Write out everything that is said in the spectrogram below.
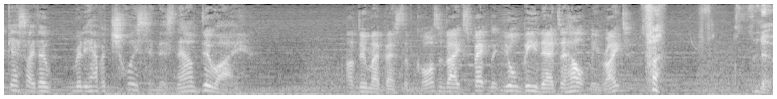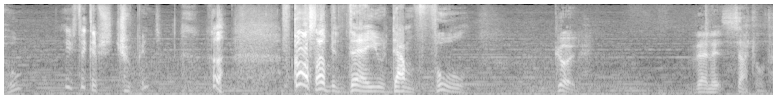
guess I don't really have a choice in this now, do I? I'll do my best, of course, and I expect that you'll be there to help me, right? no. You think I'm stupid? of course I'll be there, you damn fool. Good. Then it's settled.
